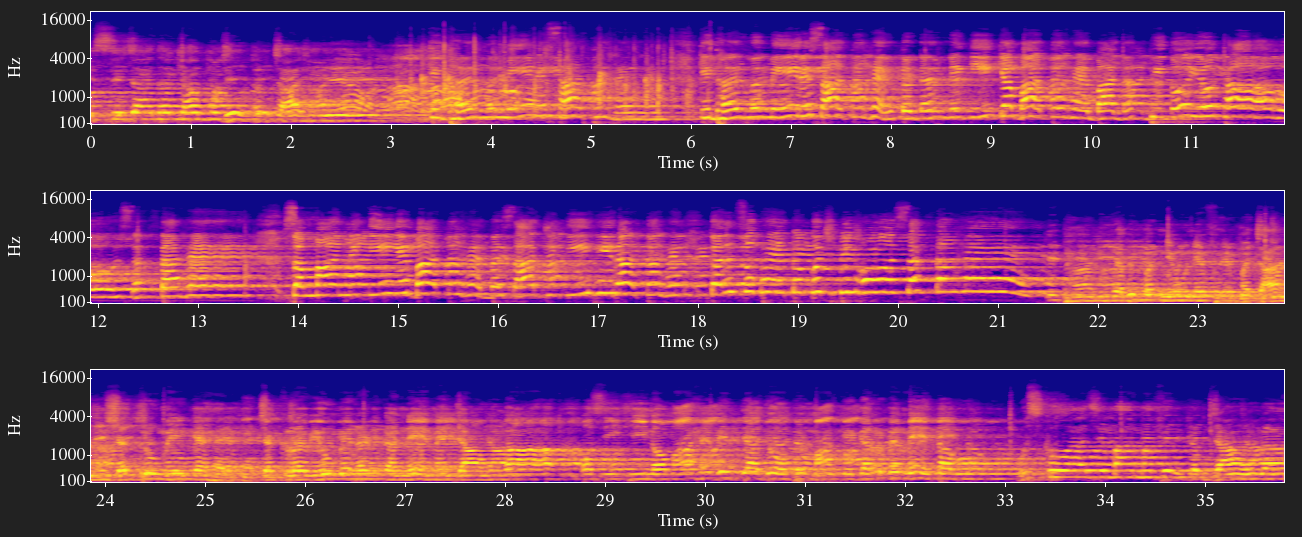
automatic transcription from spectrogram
इससे ज़्यादा क्या मुझे चाहिए? कि धर्म मेरे साथ है, कि धर्म मेरे साथ है तो डरने की क्या बात है? बालक भी तो योद्धा हो सकता है। सम्मान की ही रात है। कल सुबह तो कुछ भी हो सकता है। ठानी अभिमन्यु ने फिर मचाने शत्रु में कहर की चक्रव्यूह में रण करने में जाऊँगा। और सीखी नौ माह विद्या जो फिर माँ के गर्भ में वो उसको आजमाने फिर कब जाऊँगा?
